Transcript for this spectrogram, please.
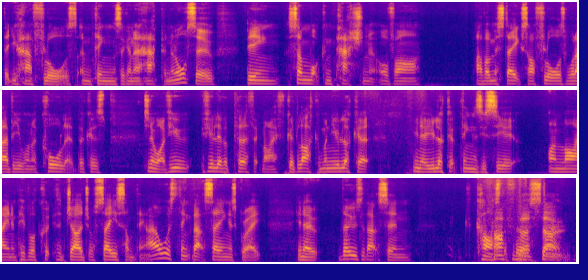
that you have flaws and things are going to happen, and also being somewhat compassionate of our of our mistakes, our flaws, whatever you want to call it. Because do you know what? If you if you live a perfect life, good luck. And when you look at, you know, you look at things you see online, and people are quick to judge or say something. I always think that saying is great. You know, those without sin cast, Cast the first stone. stone.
